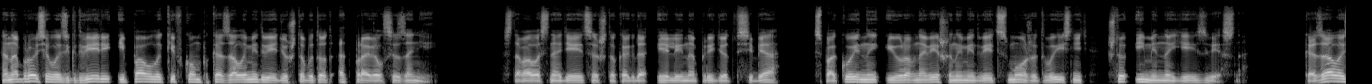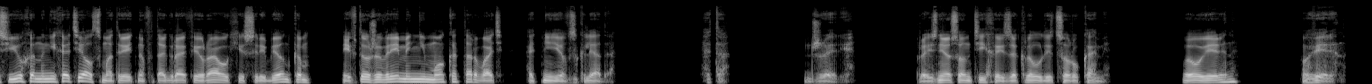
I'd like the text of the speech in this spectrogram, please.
Она бросилась к двери, и Паула кивком показала медведю, чтобы тот отправился за ней. Оставалось надеяться, что когда Элина придет в себя, спокойный и уравновешенный медведь сможет выяснить, что именно ей известно. Казалось, Юхан не хотел смотреть на фотографию Раухи с ребенком и в то же время не мог оторвать от нее взгляда. «Это Джерри», — произнес он тихо и закрыл лицо руками. «Вы уверены?» «Уверен».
